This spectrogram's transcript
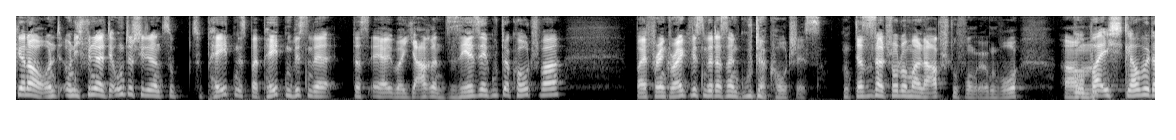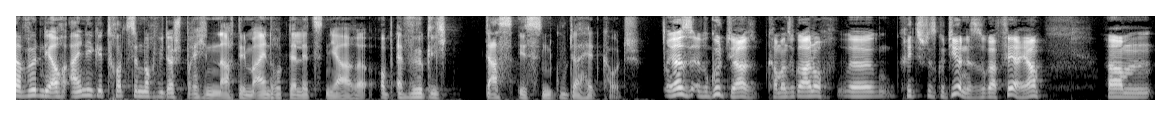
Genau, und, und ich finde halt, der Unterschied dann zu, zu Peyton ist, bei Peyton wissen wir, dass er über Jahre ein sehr, sehr guter Coach war. Bei Frank Reich wissen wir, dass er ein guter Coach ist. Und das ist halt schon nochmal eine Abstufung irgendwo. Um, Wobei ich glaube, da würden dir auch einige trotzdem noch widersprechen nach dem Eindruck der letzten Jahre, ob er wirklich das ist, ein guter Head Coach. Ja, gut, ja, kann man sogar noch äh, kritisch diskutieren. Das ist sogar fair, ja. Ähm,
